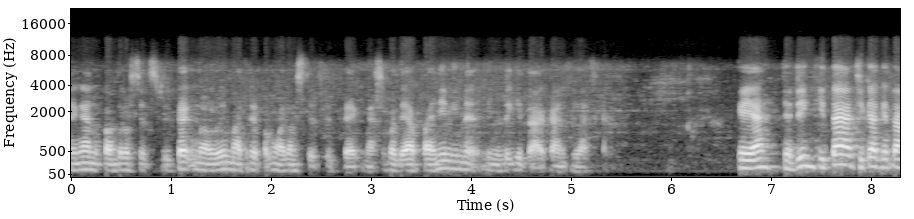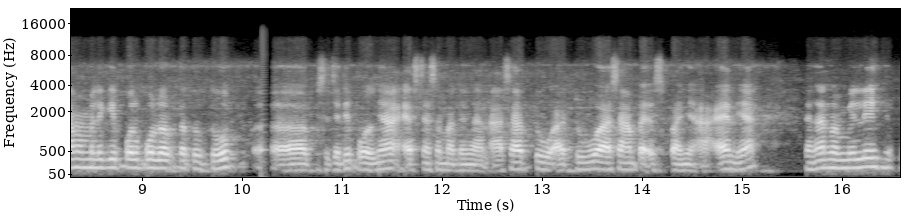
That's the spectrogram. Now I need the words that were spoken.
dengan kontrol state feedback melalui materi penguatan state feedback. Nah, seperti apa ini nanti kita akan jelaskan. Oke ya, jadi kita jika kita memiliki pool-pool tertutup, eh, bisa jadi poolnya S-nya sama dengan A1, A2 sampai sebanyak AN ya. Dengan memilih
